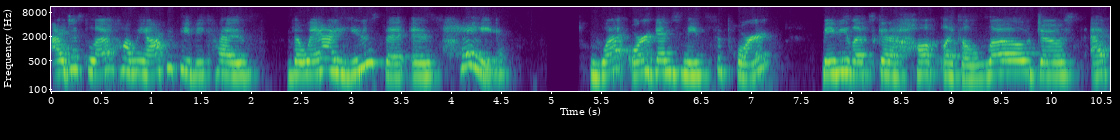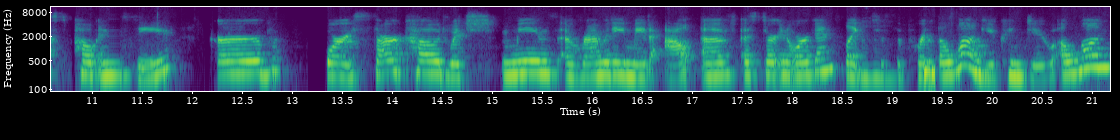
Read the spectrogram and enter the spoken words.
I just love homeopathy because the way I use it is hey, what organs need support. Maybe let's get a help like a low dose X potency herb or Sarcode, which means a remedy made out of a certain organ, like mm-hmm. to support the lung, you can do a lung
